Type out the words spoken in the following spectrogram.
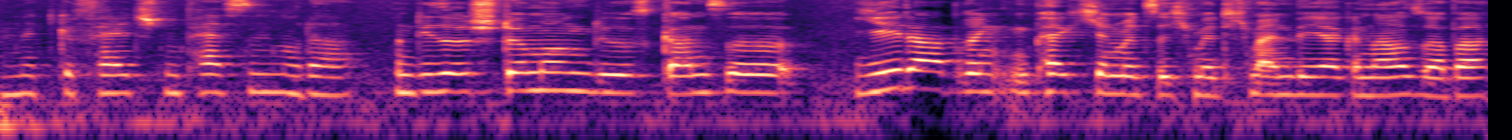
Mit gefälschten Pässen oder. Und diese Stimmung, dieses ganze, jeder bringt ein Päckchen mit sich mit. Ich meine, wir ja genauso, aber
